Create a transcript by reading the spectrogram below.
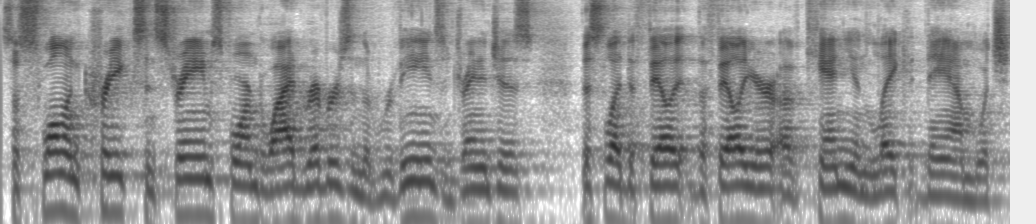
So, swollen creeks and streams formed wide rivers in the ravines and drainages. This led to fail- the failure of Canyon Lake Dam, which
